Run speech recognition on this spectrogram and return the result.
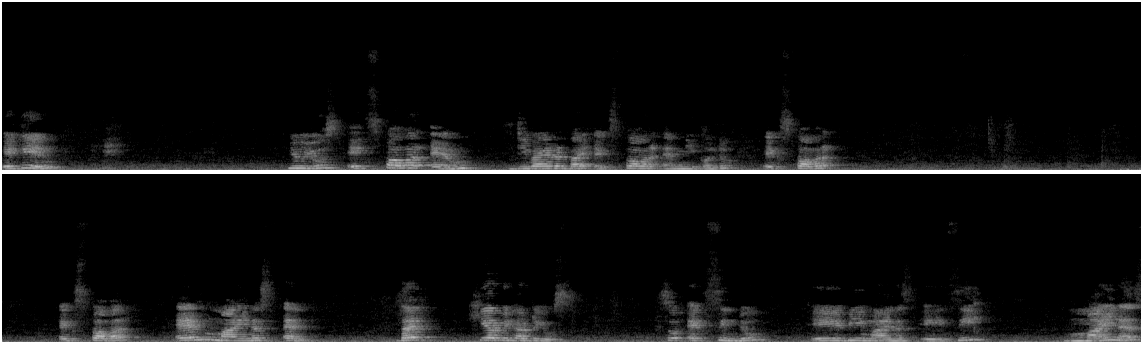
Again, you use x power m divided by x power n equal to x power x power m minus n that here we have to use so x into ab minus ac minus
